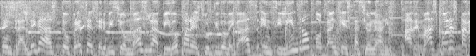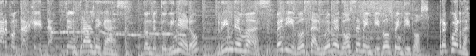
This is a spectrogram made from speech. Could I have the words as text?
Central de Gas te ofrece el servicio más rápido para el surtido de gas en cilindro o tanque estacionario. Además, puedes pagar con tarjeta. Central de Gas, donde tu dinero rinde más. Pedidos al 912-2222. Recuerda,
